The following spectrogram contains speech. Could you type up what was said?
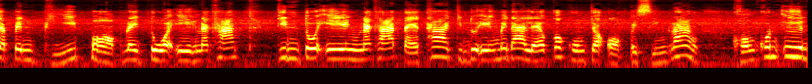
จะเป็นผีปอบในตัวเองนะคะ กินตัวเองนะคะ แต่ถ้ากินตัวเองไม่ได้แล้วก็คงจะออกไปสิงร่างของคนอื่น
